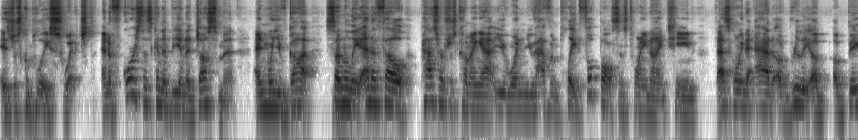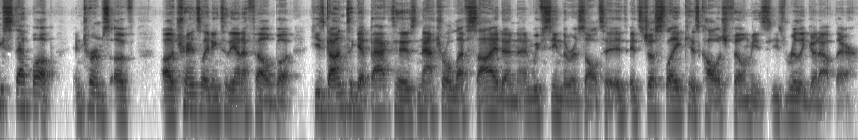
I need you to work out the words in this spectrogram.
is just completely switched. And of course, that's going to be an adjustment. And when you've got suddenly NFL pass rushers coming at you when you haven't played football since 2019, that's going to add a really a, a big step up in terms of uh, translating to the NFL. But he's gotten to get back to his natural left side, and and we've seen the results. It, it's just like his college film. He's he's really good out there.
